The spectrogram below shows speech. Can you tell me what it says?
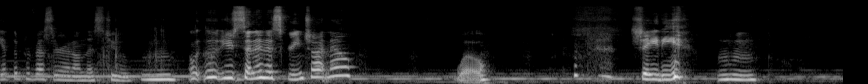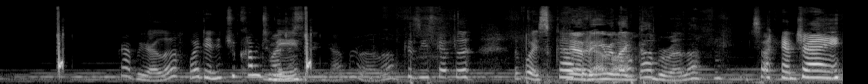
get the professor in on this too. Mm-hmm. Oh, oh, You're sending a screenshot now? Whoa. Shady. Mm-hmm. Gabriella, why didn't you come to Am I me? just saying Gabriella? Because he's got the, the voice. Yeah, but you were like Gabriella. Sorry, I'm trying.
